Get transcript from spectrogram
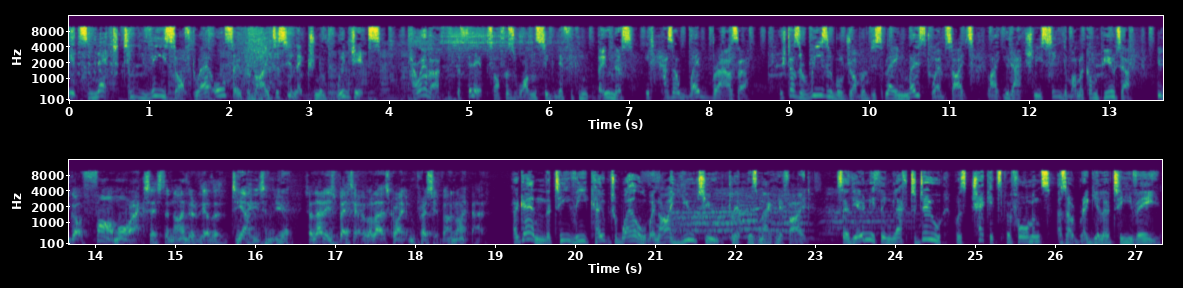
Its Net TV software also provides a selection of widgets. However, the Philips offers one significant bonus. It has a web browser, which does a reasonable job of displaying most websites like you'd actually see them on a computer. You've got far more access than either of the other TVs, Yeah. haven't you? Yeah. So that is better. Well, that's quite impressive. I like that. Again, the TV coped well when our YouTube clip was magnified. So the only thing left to do was check its performance as a regular TV.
